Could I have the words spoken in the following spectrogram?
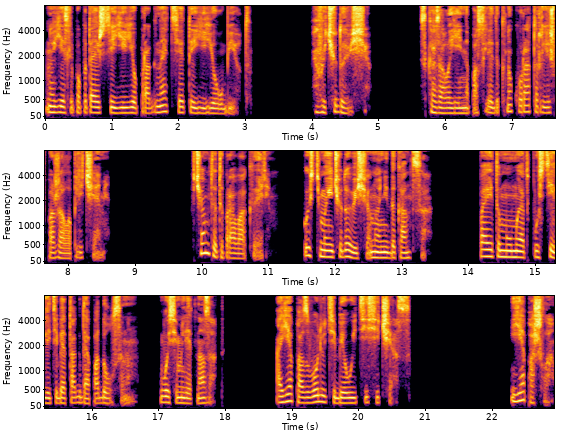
Но если попытаешься ее прогнать, это ее убьет. «Вы чудовище», — сказала ей напоследок, но куратор лишь пожала плечами. «В чем то ты права, Кэрри. Пусть мы и чудовища, но не до конца. Поэтому мы отпустили тебя тогда под Олсоном, восемь лет назад. А я позволю тебе уйти сейчас. Я пошла.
